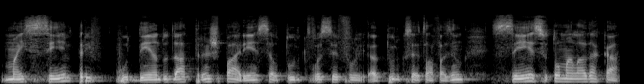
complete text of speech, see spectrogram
mas sempre podendo dar transparência a tudo que você a tudo que você está fazendo, sem esse tomar lá da cá.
